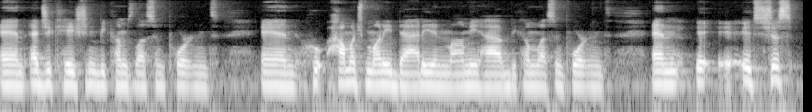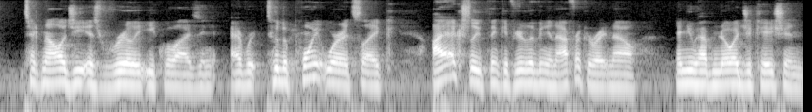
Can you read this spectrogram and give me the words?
and education becomes less important and who, how much money daddy and mommy have become less important and it, it- it's just technology is really equalizing every to the point where it's like i actually think if you're living in africa right now and you have no education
